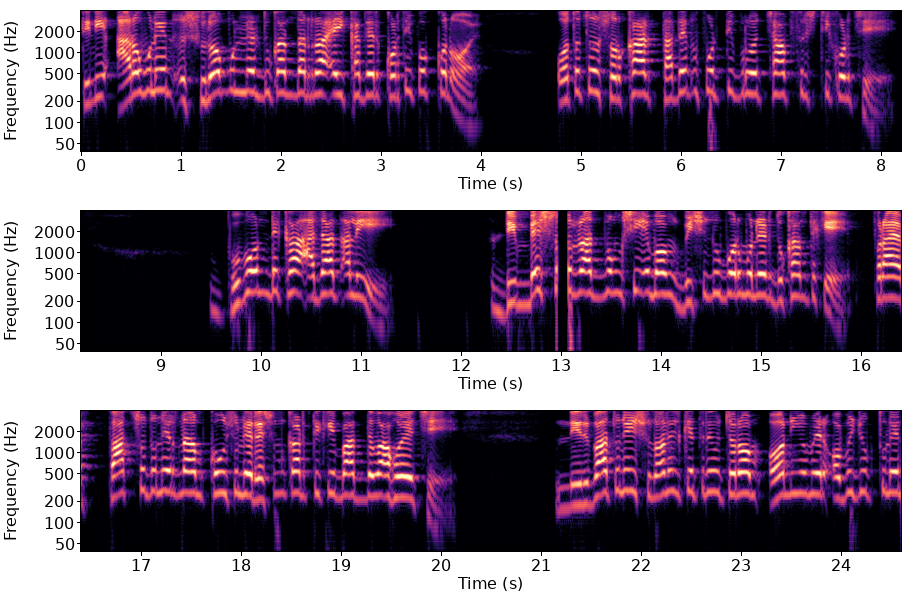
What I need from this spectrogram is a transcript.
তিনি আরও বলেন, সুলভ মূল্যের দোকানদাররা এই খাদের কর্তৃপক্ষ নয় অথচ সরকার তাদের উপর তীব্র চাপ সৃষ্টি করছে। ভুবন ডেকা আজাদ আলী, ডিম্বেশ্বর রাজবংশী এবং বিষ্ণু বর্মনের দোকান থেকে প্রায় পাঁচশো জনের নাম কৌশলে রেশন কার্ড থেকে বাদ দেওয়া হয়েছে। নির্বাচনী শুনানির ক্ষেত্রেও চরম অনিয়মের অভিযোগ তুলেন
